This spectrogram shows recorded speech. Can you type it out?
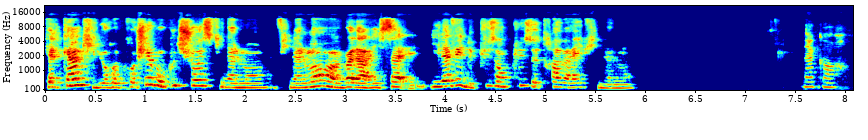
quelqu'un qui lui reprochait beaucoup de choses finalement. Finalement, voilà, il, avait de plus en plus de travail finalement. D'accord.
